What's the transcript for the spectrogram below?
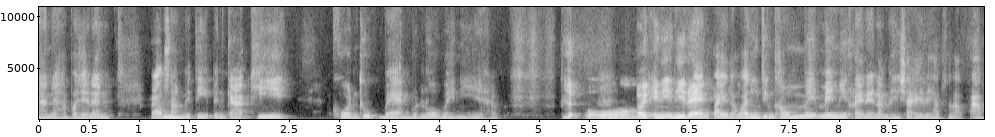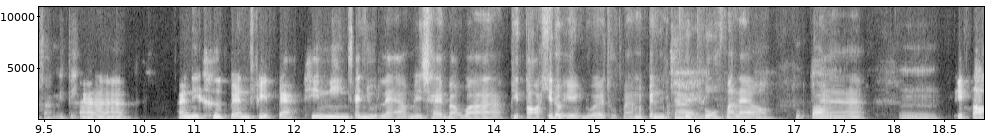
นั้นนะครับ เพราะฉะนั้นกราฟอืมสามมิติเป็นกราฟที่ ควรถูกแบนบนโลกใบนี้ครับ โอ้เอออันนี้อันนี้แรงไปแต่ว่าจริง ๆเขาไม่ไม่มีใครแนะนำให้ใช้เลยครับสำหรับกราฟสามมิติ อ่า อันนี้คือเป็น feedback ที่มีกันอยู่แล้ว ไม่ใช่แบบว่าพี่ต่อคิดเอาเองด้วยถูกไหมมันเป็นใช่ถูก proof มาแล้ว ถูกต้องอ่าอืมพี่ต่อ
